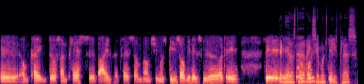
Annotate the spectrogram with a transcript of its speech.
øh, omkring, det var sådan en plads, øh, vejplads om, om Simon Spies op i Helsingør, og det... det Den hedder stadigvæk Simon Spies plads.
